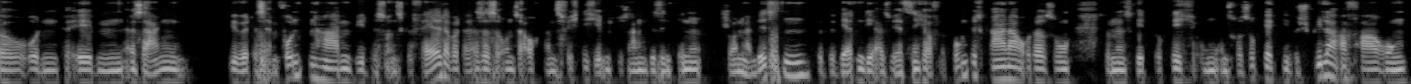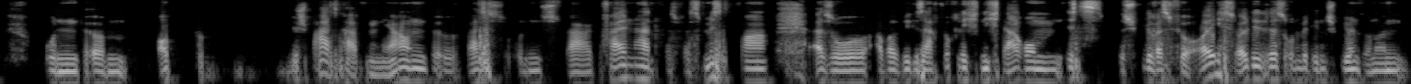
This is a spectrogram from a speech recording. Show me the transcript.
und eben sagen, wie wir das empfunden haben, wie das uns gefällt. Aber da ist es uns auch ganz wichtig, eben zu sagen, wir sind keine Journalisten. Wir bewerten die also jetzt nicht auf eine Punkteskala oder so, sondern es geht wirklich um unsere subjektive Spielererfahrung und ähm, wir Spaß hatten, ja, und äh, was uns da gefallen hat, was was Mist war. Also, aber wie gesagt, wirklich nicht darum, ist das Spiel was für euch, solltet ihr das unbedingt spielen, sondern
